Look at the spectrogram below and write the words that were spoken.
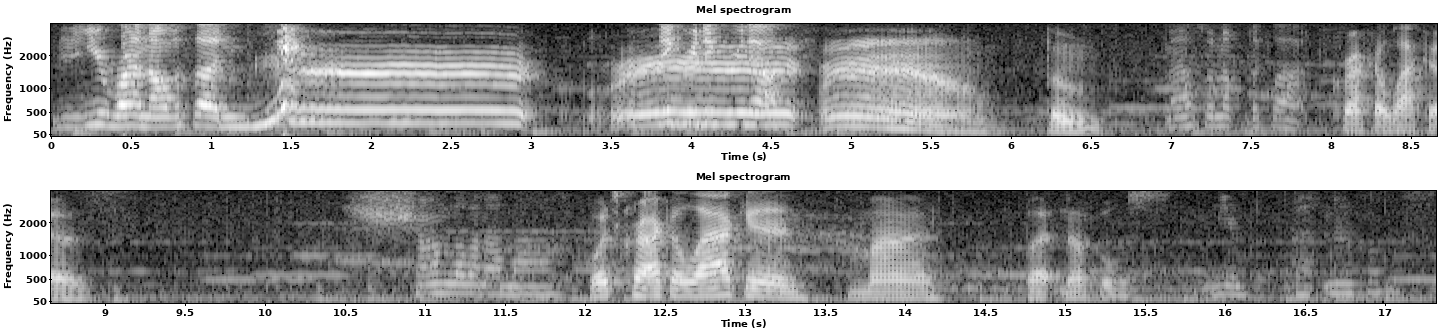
You're running all of a sudden. Dickory dickory dock. Boom. Mouse went up the clock. Crackalackas. What's crackalacking? My butt knuckles. Your butt knuckles.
